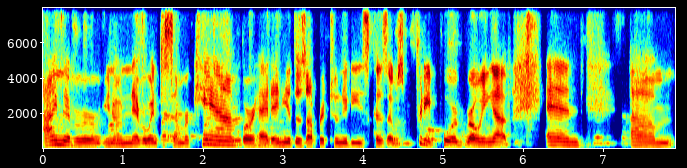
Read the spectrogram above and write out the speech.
I never, you know, never went to summer camp or had any of those opportunities because I was pretty poor growing up. And, um,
